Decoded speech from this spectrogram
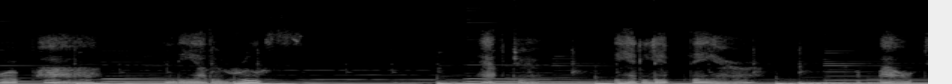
Orpah and the other Ruth. After they had lived there about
